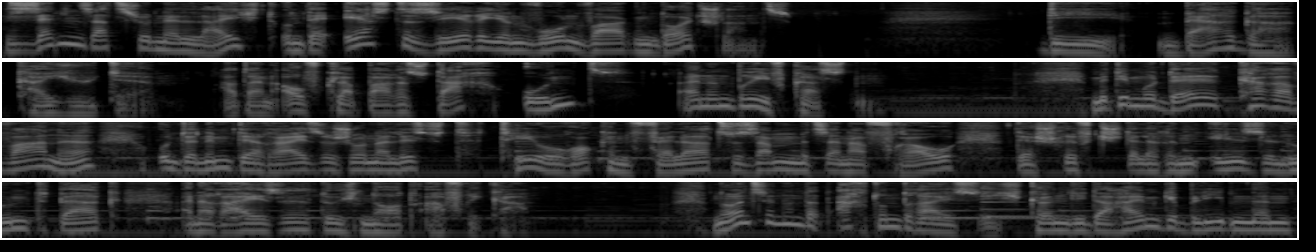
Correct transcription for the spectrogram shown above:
sensationell leicht und der erste Serienwohnwagen Deutschlands. Die Berger Kajüte hat ein aufklappbares Dach und einen Briefkasten. Mit dem Modell Karawane unternimmt der Reisejournalist Theo Rockenfeller zusammen mit seiner Frau, der Schriftstellerin Ilse Lundberg, eine Reise durch Nordafrika. 1938 können die Daheimgebliebenen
